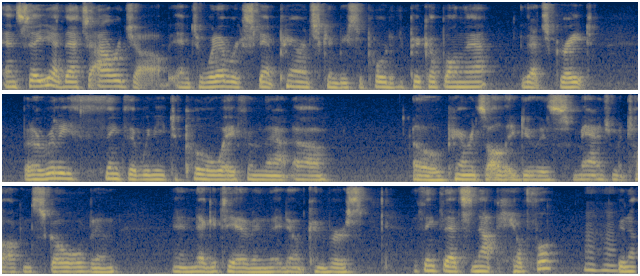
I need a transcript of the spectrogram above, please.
and say, yeah, that's our job. And to whatever extent parents can be supported to pick up on that, that's great. But I really think that we need to pull away from that. Uh, oh, parents, all they do is management talk and scold and, and negative, and they don't converse. I think that's not helpful. Mm-hmm. You're not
